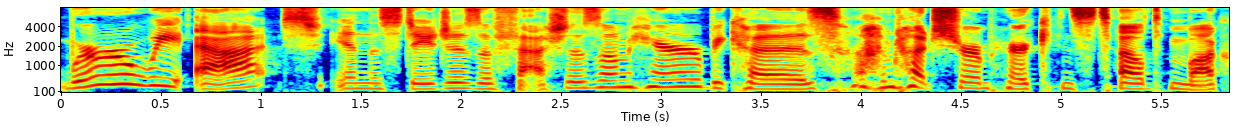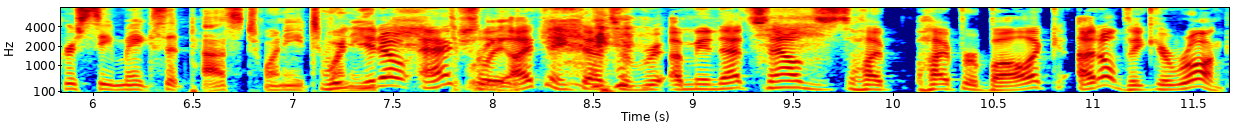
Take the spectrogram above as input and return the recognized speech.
where are we at in the stages of fascism here? Because I'm not sure American style democracy makes it past 2020. Well, you know, actually, I think that's a. re- I mean, that sounds hy- hyperbolic. I don't think you're wrong.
